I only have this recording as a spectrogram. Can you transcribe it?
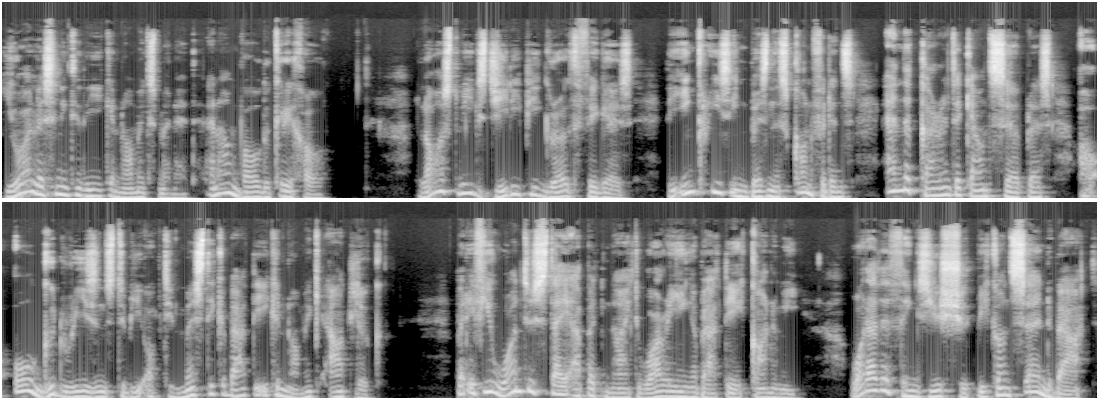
You are listening to the Economics Minute, and I'm Waldo Krugell. Last week's GDP growth figures, the increase in business confidence, and the current account surplus are all good reasons to be optimistic about the economic outlook. But if you want to stay up at night worrying about the economy, what are the things you should be concerned about?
